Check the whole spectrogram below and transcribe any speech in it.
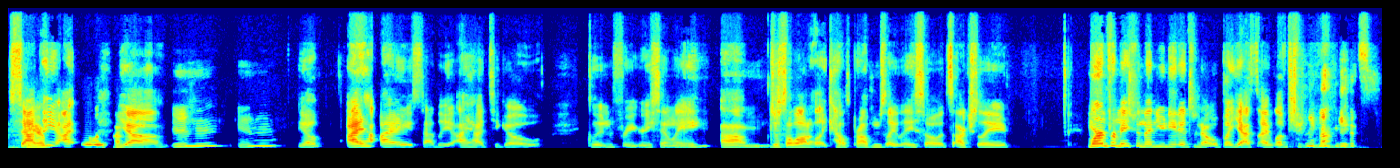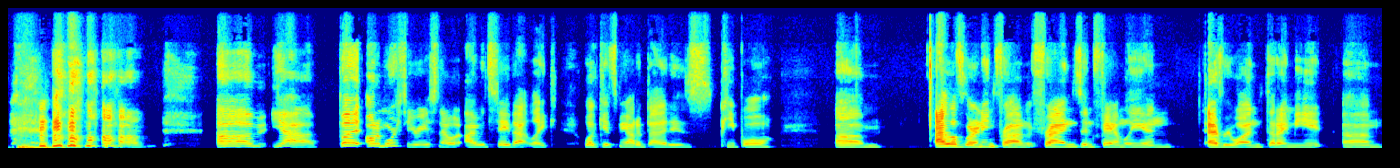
sadly i Yep. yeah. Mhm. Mhm. Yep. I I sadly I had to go gluten free recently. Um, just a lot of like health problems lately. So it's actually more information than you needed to know. But yes, I love chicken nuggets. um, um, yeah. But on a more serious note, I would say that like what gets me out of bed is people. Um, I love learning from friends and family and everyone that I meet. Um,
